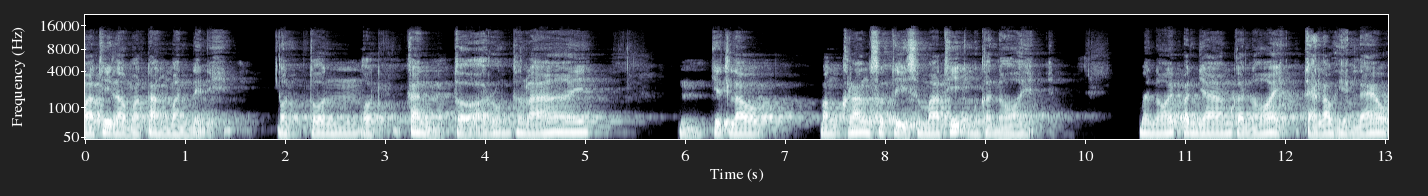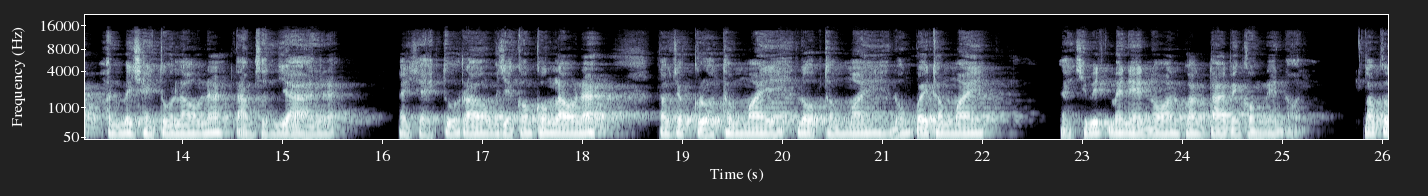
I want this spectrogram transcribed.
มาธิเรามาตั้งมันได้ดีอดทนอดกั้นต่ออารมณ์ทั้งหลายจิตเราบางครั้งสติสมาธิมันก็น้อยเมื่อน้อยปัญญามันก็น้อย แต่เราเห็นแล้วมันไม่ใช่ตัวเรานะ ตามสัญญานี่แหละไม่ใช่ตัวเราไม่ใช่ของของเรานะ เราจะโกรธทำไม โลภทำไม หลงไปทำไม ชีวิตไม่แน่นอนความตายเป็นของแน่นอน เราก็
